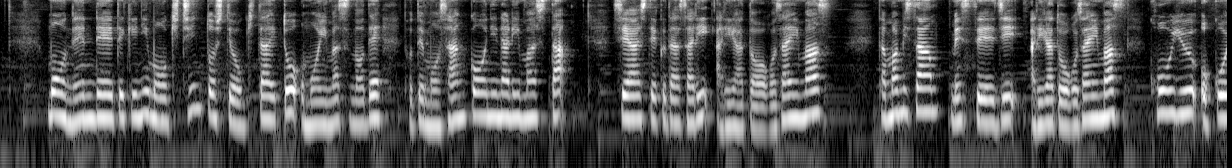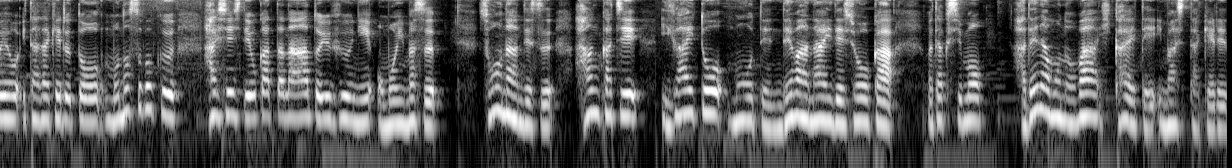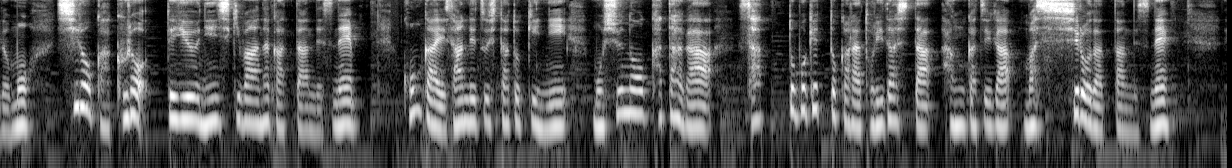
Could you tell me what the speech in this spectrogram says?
もう年齢的にもきちんとしておきたいと思いますので、とても参考になりました。シェアしてくださりありがとうございます。たまみさん、メッセージありがとうございます。こういうお声をいただけると、ものすごく配信してよかったなというふうに思います。そうなんです。ハンカチ、意外と盲点ではないでしょうか。私も派手なものは控えていましたけれども白か黒っていう認識はなかったんですね今回参列した時に喪主の方がさっとポケットから取り出したハンカチが真っ白だったんですね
